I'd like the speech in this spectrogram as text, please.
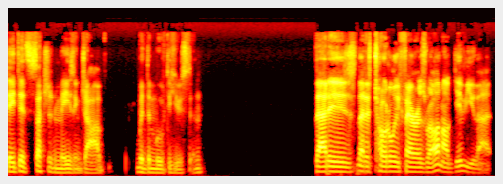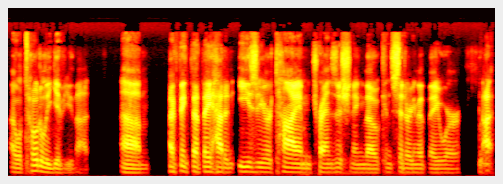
they did such an amazing job with the move to Houston. That is that is totally fair as well, and I'll give you that. I will totally give you that. Um, I think that they had an easier time transitioning, though, considering that they were. I,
